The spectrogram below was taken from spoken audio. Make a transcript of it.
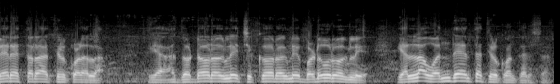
ಬೇರೆ ಥರ ತಿಳ್ಕೊಳ್ಳಲ್ಲ ಯಾ, ದೊಡ್ಡವ್ರಾಗಲಿ, ಚಿಕ್ಕವ್ರಾಗಲಿ, ಬಡವರಾಗಲಿ, ಎಲ್ಲ ಒಂದೇ ಅಂತ ತಿಳ್ಕೊತಾರೆ ಸರ್.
